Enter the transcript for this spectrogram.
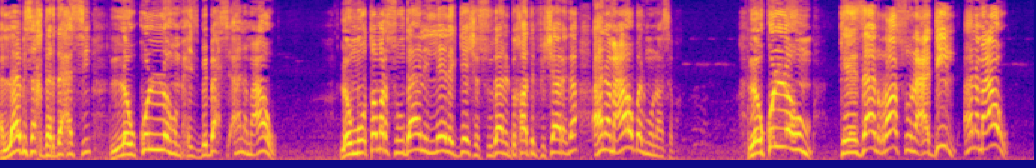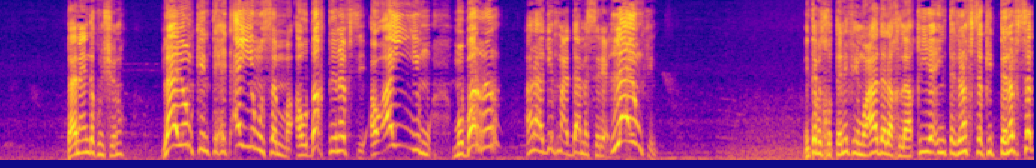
اللابس أخضر ده حسي لو كلهم حزب بحث أنا معاه لو مؤتمر سوداني الليلة الجيش السوداني اللي بيقاتل في الشارع ده أنا معاه بالمناسبة. لو كلهم كيزان راس عديل أنا معاه تاني عندكم شنو؟ لا يمكن تحت أي مسمى أو ضغط نفسي أو أي مبرر أنا أقف مع الدعم السريع. لا يمكن. أنت بتخطني في معادلة أخلاقية أنت نفسك أنت نفسك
